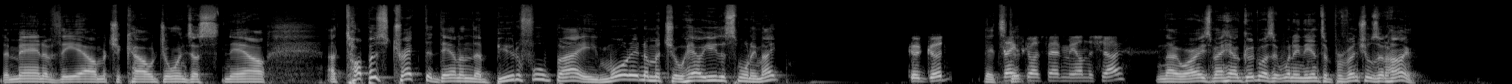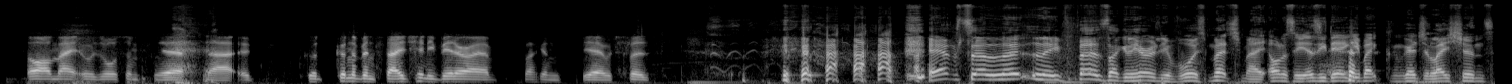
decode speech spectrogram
The man of the hour, Mitchell Kale, joins us now. A topper's tractor down in the beautiful bay. Morena Mitchell, how are you this morning, mate? Good, good. That's Thanks, good. guys, for having me on the show. No worries, mate. How good was it winning the interprovincials at home? Oh, mate, it was awesome. Yeah, nah, it could, couldn't have been staged any better. I fucking yeah, it was fizz. Absolutely, Fizz. I can hear it in your voice, Mitch, mate. Honestly, Izzy Daggy, mate, congratulations.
